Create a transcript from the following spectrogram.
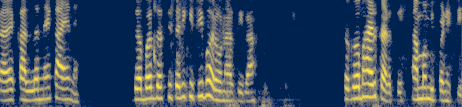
काय खाल्लं नाही काय नाही. जबरदस्ती तरी किती भरवणार तिला. सगळं बाहेर काढते. थांबा मी पण येते.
